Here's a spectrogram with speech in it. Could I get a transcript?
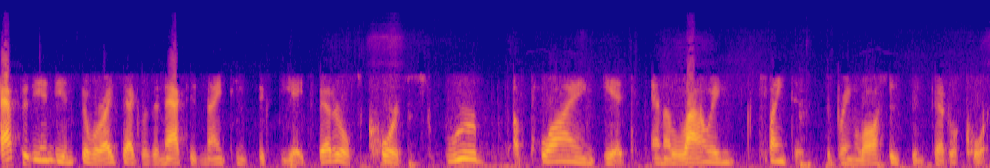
after the Indian Civil Rights Act was enacted in 1968, federal courts were applying it and allowing plaintiffs to bring lawsuits in federal court.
